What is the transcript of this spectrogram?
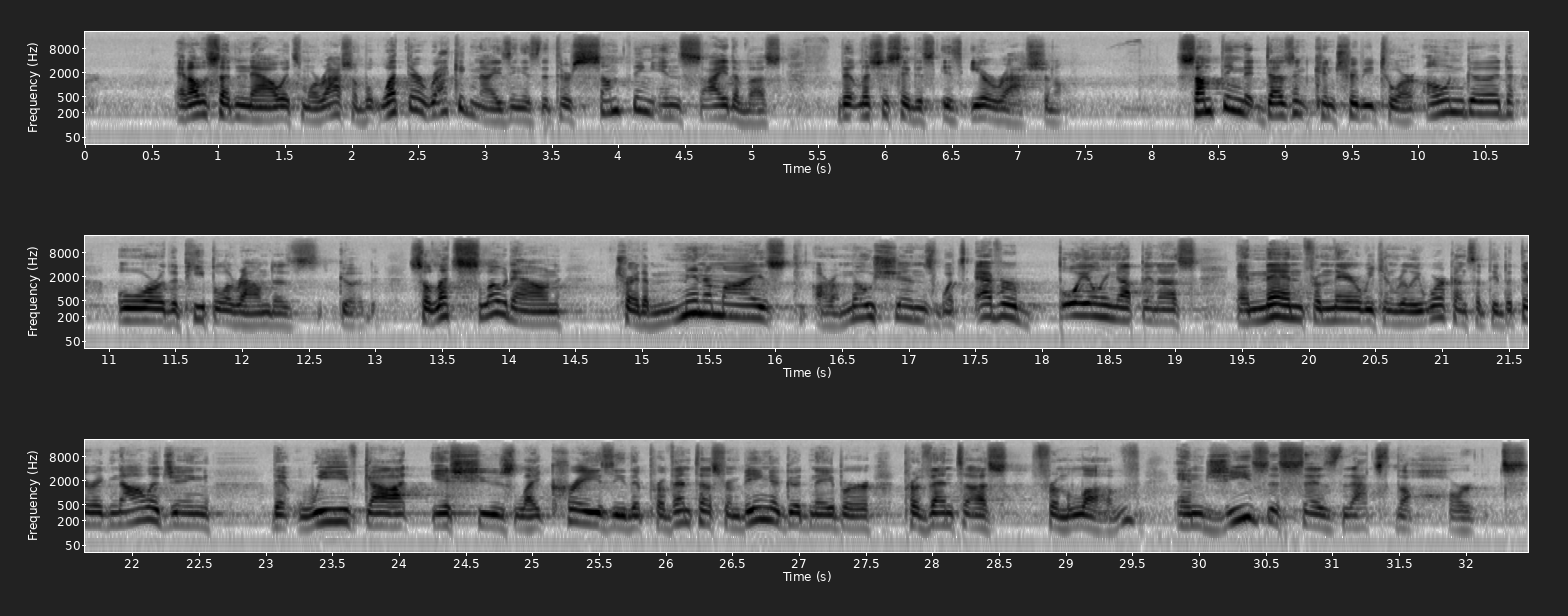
And all of a sudden now it's more rational. But what they're recognizing is that there's something inside of us that, let's just say this, is irrational. Something that doesn't contribute to our own good or the people around us good. So let's slow down try to minimize our emotions, what's ever boiling up in us, and then from there we can really work on something. But they're acknowledging that we've got issues like crazy that prevent us from being a good neighbor, prevent us from love. And Jesus says that's the heart.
